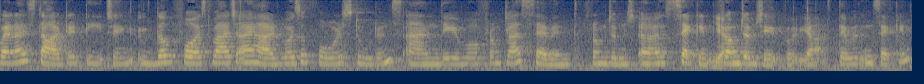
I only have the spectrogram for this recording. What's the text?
when I started teaching, the first batch I had was of four students, and they were from class seventh, from Jam- uh, second, Yeah. from Jamshedpur. Yeah, they were in second.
